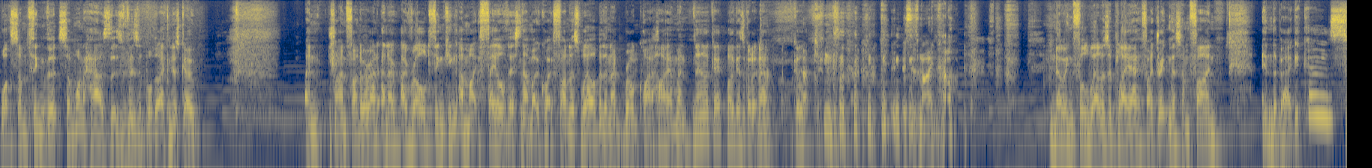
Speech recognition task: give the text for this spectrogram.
What's something that someone has that's visible that I can just go and try and find a way around? And I, I rolled thinking I might fail this, and that might be quite fun as well. But then I rolled quite high and went, no, okay, well I guess I got it now. Cool. this is mine now. Knowing full well as a player, if I drink this, I'm fine. In the bag it goes.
